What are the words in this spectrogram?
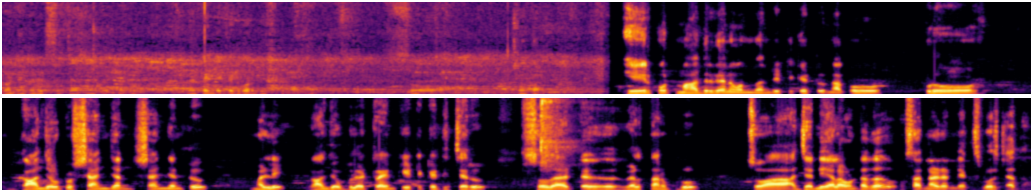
ట్వంటీ మినిట్స్ జర్నీ పెట్టారు. రిటర్న్ టికెట్ కూడా తీసుకున్నాము. సో చూద్దాం. ఎయిర్పోర్ట్ మాదిరిగానే ఉందండి టికెట్. నాకు ఇప్పుడు గాంజావ్ టు షంజన్ షంజన్ టు మళ్ళీ గాంజావ్ బుల్లెట్ ట్రైన్కి టికెట్ ఇచ్చారు. సో దాట్ uh, వెళ్తున్నాను ఇప్పుడు. సో ఆ జర్నీ ఎలా ఉంటుందో ఒకసారి నడండి ఎక్స్ప్లోర్ చేద్దాం.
